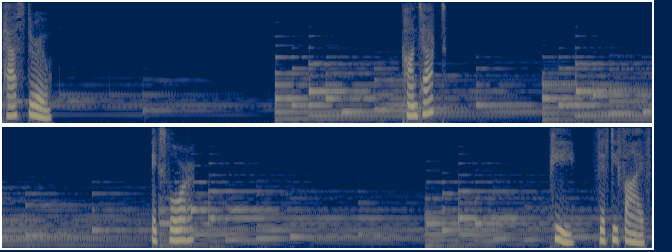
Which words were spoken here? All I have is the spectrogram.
Pass through. Contact. Explore. P. 55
